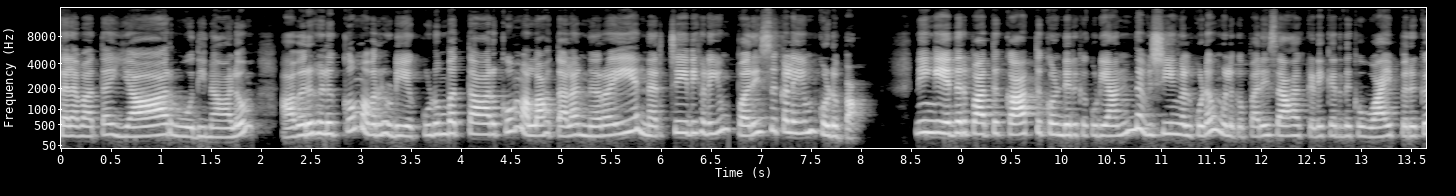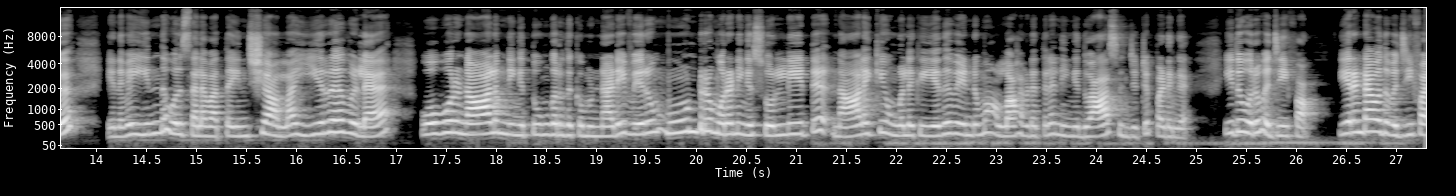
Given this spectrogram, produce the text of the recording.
செலவாத்தை யார் ஓதினாலும் அவர்களுக்கும் அவர்களுடைய குடும்பத்தாருக்கும் அல்லாஹாலா நிறைய நற்செய்திகளையும் பரிசுகளையும் கொடுப்பான். நீங்க எதிர்பார்த்து காத்து கொண்டிருக்கக்கூடிய அந்த விஷயங்கள் கூட உங்களுக்கு பரிசாக கிடைக்கிறதுக்கு வாய்ப்பு இருக்கு. எனவே இந்த ஒரு செலவாத்தை இன்ஷால்லா இரவில் இரவுல ஒவ்வொரு நாளும் நீங்க தூங்குறதுக்கு முன்னாடி வெறும் மூன்று முறை நீங்க சொல்லிட்டு நாளைக்கு உங்களுக்கு எது வேண்டுமோ அல்லாஹ்விடத்துல நீங்க துவா செஞ்சுட்டு படுங்க. இது ஒரு வஜீஃபா. இரண்டாவது வஜீஃபா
